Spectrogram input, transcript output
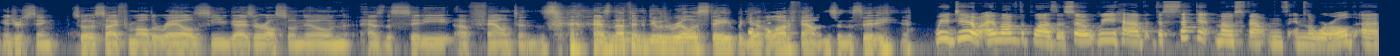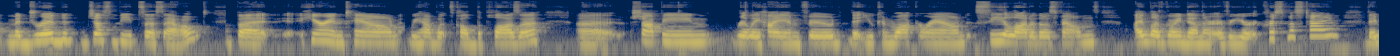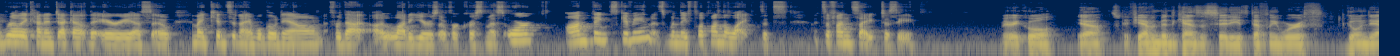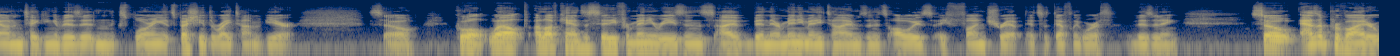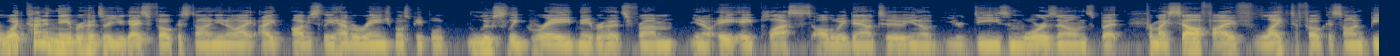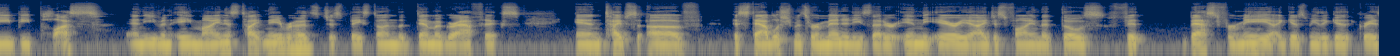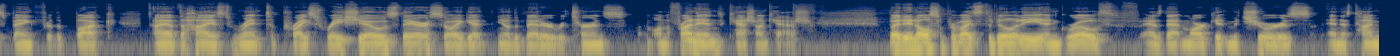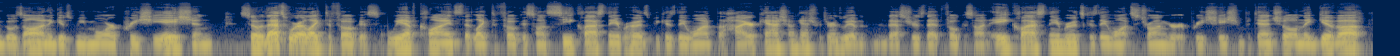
Interesting. So aside from all the rails, you guys are also known as the city of fountains. Has nothing to do with real estate, but you have a lot of fountains in the city. we do. I love the plaza. So we have the second most fountains in the world. Uh, Madrid just beats us out, but here in town we have what's called the plaza. Uh, shopping, really high end food that you can walk around, see a lot of those fountains. I love going down there every year at Christmas time. They really kind of deck out the area. So my kids and I will go down for that a lot of years over Christmas or on Thanksgiving. It's when they flip on the lights. It's it's a fun sight to see. Very cool. Yeah. If you haven't been to Kansas City, it's definitely worth going down and taking a visit and exploring it, especially at the right time of year. So cool. Well, I love Kansas City for many reasons. I've been there many, many times and it's always a fun trip. It's definitely worth visiting. So, as a provider, what kind of neighborhoods are you guys focused on? You know, I, I, obviously have a range. Most people loosely grade neighborhoods from you know AA plus all the way down to you know your D's and war zones. But for myself, I've liked to focus on B, B plus, and even A minus type neighborhoods, just based on the demographics and types of establishments or amenities that are in the area. I just find that those fit best for me. It gives me the greatest bang for the buck. I have the highest rent to price ratios there, so I get you know the better returns on the front end, cash on cash. But it also provides stability and growth as that market matures and as time goes on, it gives me more appreciation. So that's where I like to focus. We have clients that like to focus on C class neighborhoods because they want the higher cash on cash returns. We have investors that focus on A class neighborhoods because they want stronger appreciation potential and they give up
